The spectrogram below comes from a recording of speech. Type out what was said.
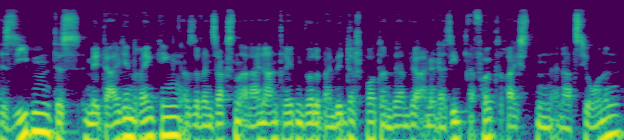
sieben des Medaillenranking. Also wenn Sachsen alleine antreten würde beim Wintersport, dann wären wir eine der sieben erfolgreichsten Nationen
